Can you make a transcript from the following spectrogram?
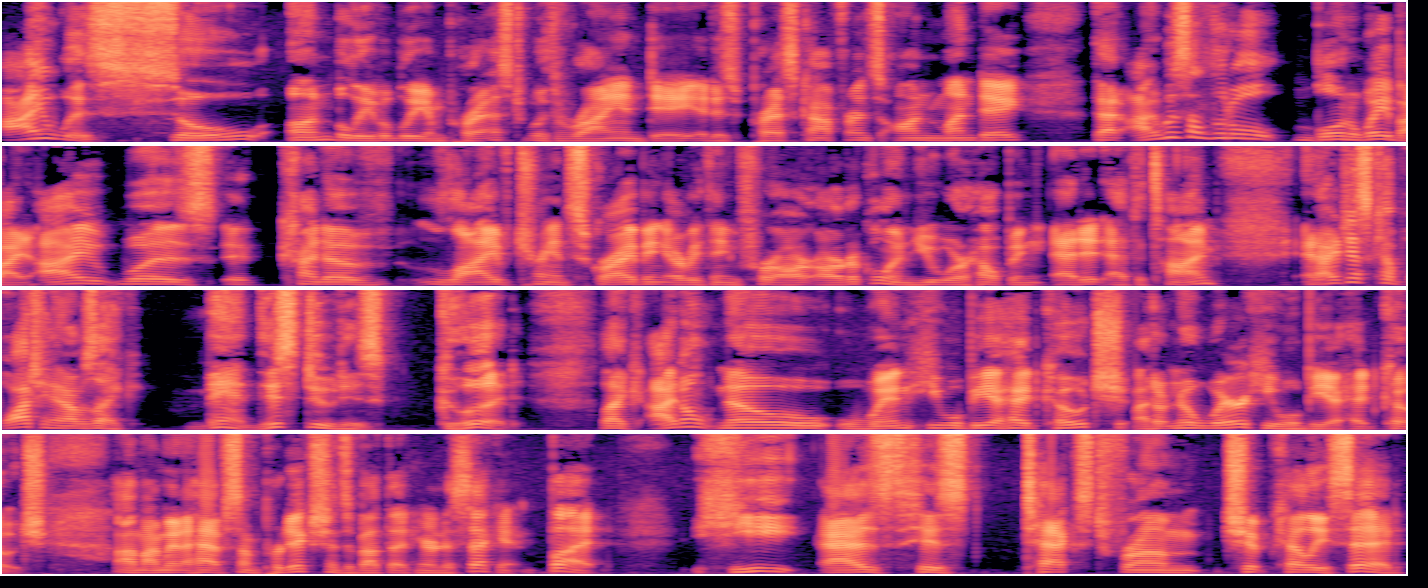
I was so unbelievably impressed with Ryan Day at his press conference on Monday that I was a little blown away by it. I was uh, kind of live transcribing everything for our article, and you were helping edit at the time. And I just kept watching, and I was like, man, this dude is good. Like, I don't know when he will be a head coach. I don't know where he will be a head coach. Um, I'm going to have some predictions about that here in a second. But he, as his text from Chip Kelly said,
